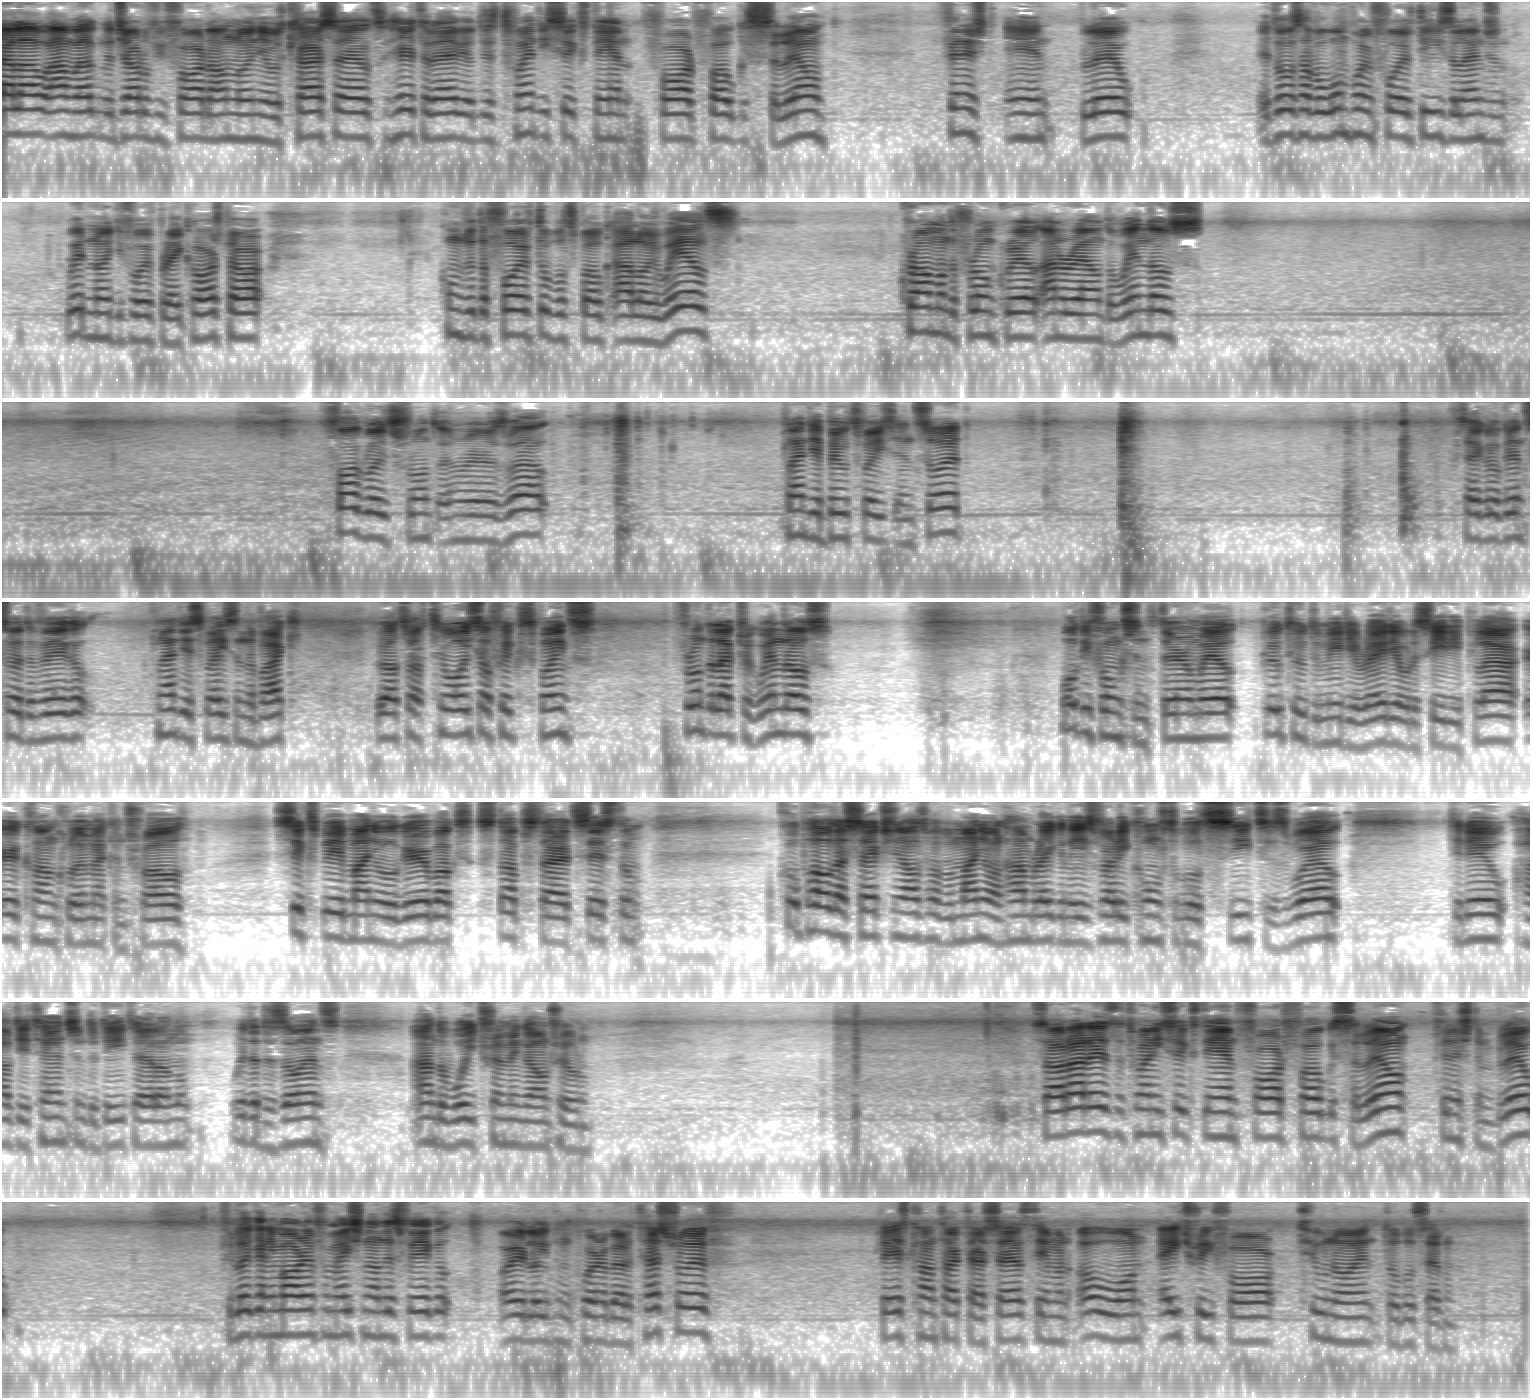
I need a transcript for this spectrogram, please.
Hello and welcome to Joe Duffy Ford Online News Car Sales. Here today we have this 2016 Ford Focus Saloon, finished in blue. It does have a 1.5 diesel engine with 95 brake horsepower. Comes with the 5 double spoke alloy wheels, chrome on the front grille and around the windows. Fog lights front and rear as well. Plenty of boot space inside. Take a look inside the vehicle plenty of space in the back. We also have two ISOFIX points, front electric windows, multifunction steering wheel, Bluetooth to media radio with a CD player, aircon climate control, 6-speed manual gearbox, stop-start system, cup holder section, you also have a manual handbrake and these very comfortable seats as well. They do have the attention to detail on them with the designs and the white trimming going through them. So that is the 2016 Ford Focus Saloon, finished in blue. If you'd like any more information on this vehicle or you'd like to inquire about a test drive, please contact our sales team on 01 834 2977.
